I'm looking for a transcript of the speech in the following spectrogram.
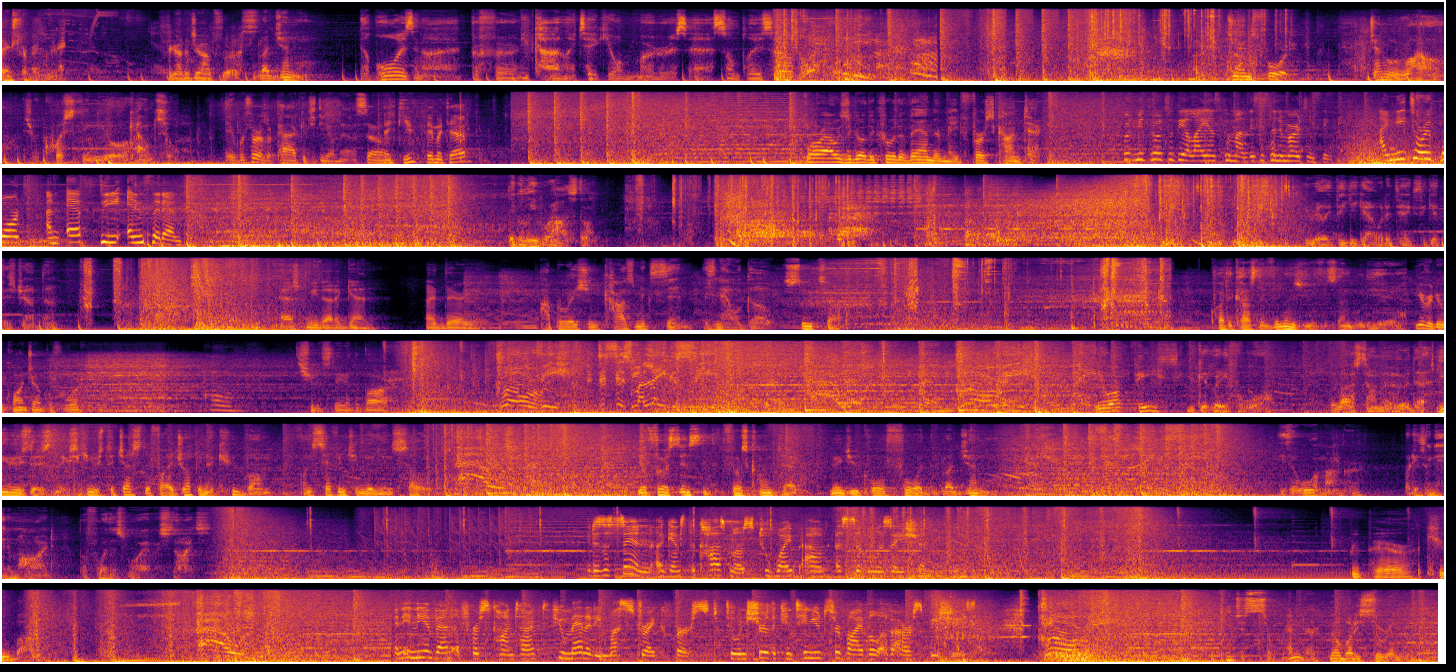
Thanks for meeting me. I got a job for us. Blood General. The boys and I prefer you kindly take your murderous ass someplace else. James Ford. General Ryle is requesting your counsel. Hey, we're sort of a package deal now, so. Thank you. Pay my tab. Four hours ago, the crew of the Vander made first contact. Put me through to the Alliance Command. This is an emergency. I need to report an FC incident. They believe we're hostile. You really think you got what it takes to get this job done? Ask me that again. I dare you. Operation Cosmic Sin is now a go. Suits up. Quite a cast of villains you've assembled here. You ever do a quant jump before? Oh. Should have stayed at the bar. Glory, this is my legacy. Glory. You want peace? You get ready for war. The last time I heard that, you used it as an excuse to justify dropping a Q bomb on 70 million souls. Your first instinct, first contact, made you call Ford the Blood General. He's a warmonger, but he's gonna hit him hard before this war ever starts. It is a sin against the cosmos to wipe out a civilization. Prepare a Q bomb. And in the event of first contact, humanity must strike first to ensure the continued survival of our species. Glory. Surrender. Nobody surrender.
